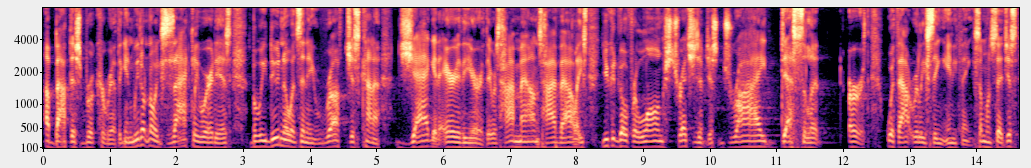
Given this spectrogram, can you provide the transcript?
about this brook Kerith. Again, we don't know exactly where it is, but we do know it's in a rough, just kind of jagged area of the earth. There was high mountains, high valleys. You could go for long stretches of just dry, desolate earth without really seeing anything. Someone said, just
